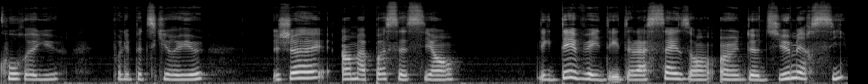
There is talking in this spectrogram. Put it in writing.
curieux, pour les petits curieux, j'ai en ma possession les DVD de la saison 1 de Dieu merci.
